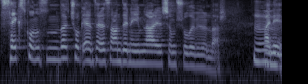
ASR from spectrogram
seks konusunda çok enteresan deneyimler yaşamış olabilirler. Hani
